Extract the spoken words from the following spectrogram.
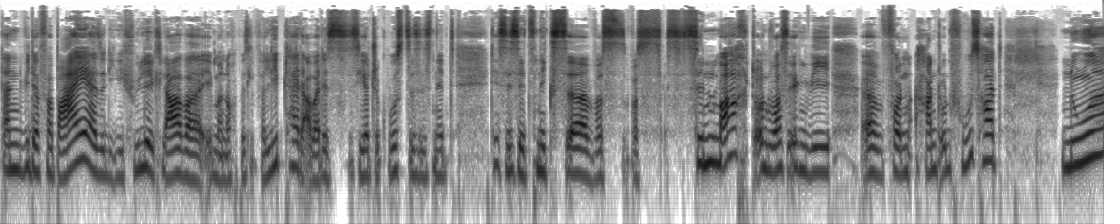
dann wieder vorbei. Also die Gefühle, klar, war immer noch ein bisschen Verliebtheit, aber das, sie hat schon gewusst, das ist nicht, das ist jetzt nichts, äh, was, was Sinn macht und was irgendwie äh, von Hand und Fuß hat. Nur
